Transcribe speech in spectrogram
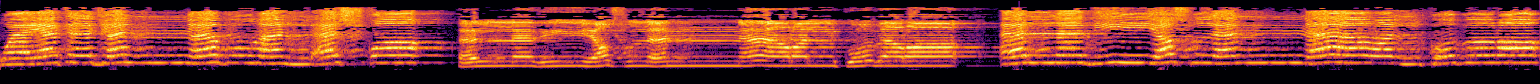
ويتجنبها الأشقى. الذي يصلى النار الكبرى. الذي يصلى النار الكبرى.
